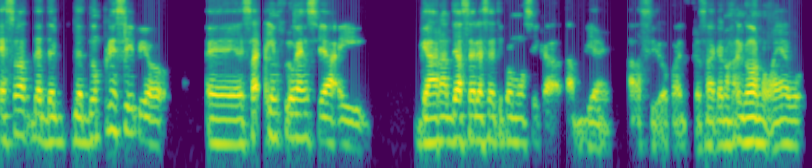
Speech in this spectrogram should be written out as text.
eso desde, desde un principio, eh, esa influencia y ganas de hacer ese tipo de música también ha sido parte, o sea que no es algo nuevo.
